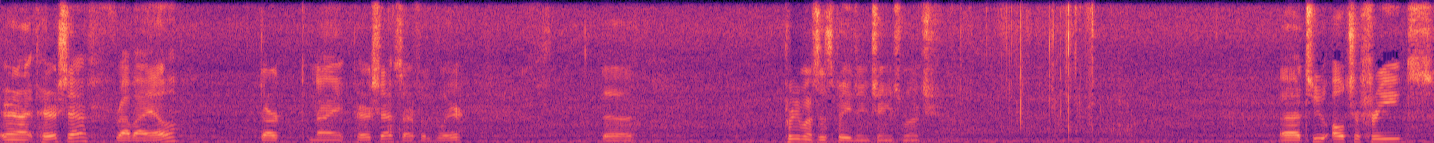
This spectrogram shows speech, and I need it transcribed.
Air Knight Parshath, Raphael, Dark Knight Parshath, sorry for the glare. The pretty much this page ain't changed much. Uh, two Ultra Freeds,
